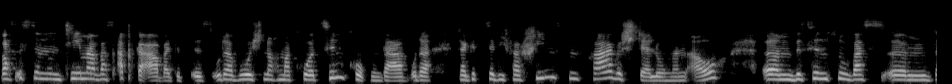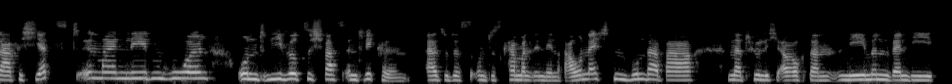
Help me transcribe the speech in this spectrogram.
was ist denn ein Thema, was abgearbeitet ist oder wo ich noch mal kurz hingucken darf. Oder da gibt es ja die verschiedensten Fragestellungen auch, ähm, bis hin zu, was ähm, darf ich jetzt in mein Leben holen und wie wird sich was entwickeln. Also das, und das kann man in den Rauhnächten wunderbar natürlich auch dann nehmen, wenn die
